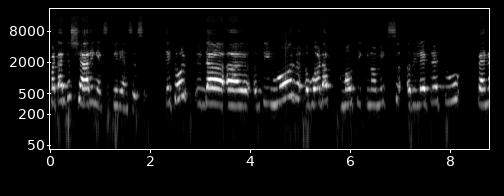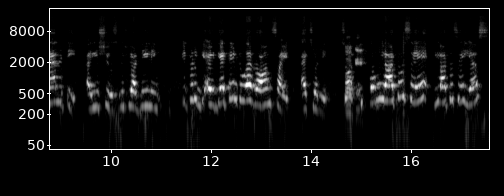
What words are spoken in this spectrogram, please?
but I'm just sharing experiences. They told the uh, the more word of mouth economics related to penalty uh, issues which we are dealing, it will ge- get into a wrong side actually. So Okay. when you have to say, you have to say yes.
